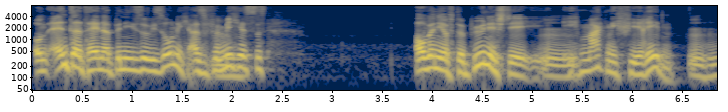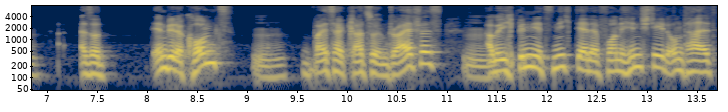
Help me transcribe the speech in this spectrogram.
Und Entertainer bin ich sowieso nicht. Also für mich ist es, auch wenn ich auf der Bühne stehe, ich- ich mag nicht viel reden. Also entweder kommt, weil es halt gerade so im Drive ist, aber ich bin jetzt nicht der, der vorne hinsteht und halt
